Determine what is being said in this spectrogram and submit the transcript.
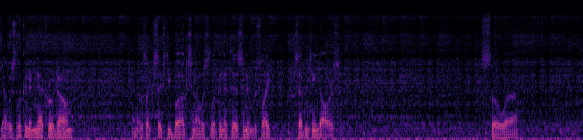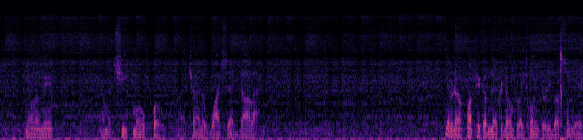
Yeah, I was looking at Necrodome, and it was like 60 bucks, and I was looking at this, and it was like $17. So, uh, you know what I mean? I'm a cheap mofo. I'm trying to watch that dollar. You never know. I'll pick up Necrodome for like 20, 30 bucks someday.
